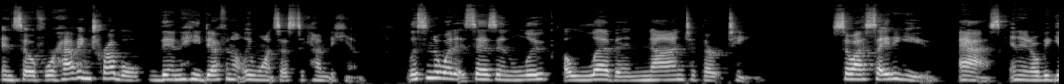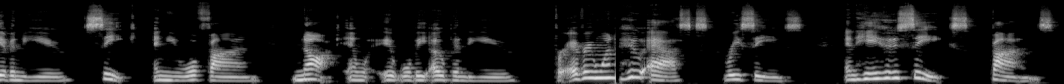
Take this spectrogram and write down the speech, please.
And so if we're having trouble, then he definitely wants us to come to him. Listen to what it says in Luke 11, 9 to 13. So I say to you, ask and it'll be given to you. Seek and you will find. Knock and it will be open to you. For everyone who asks receives and he who seeks finds,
